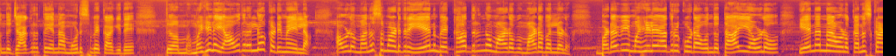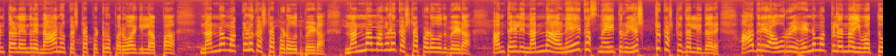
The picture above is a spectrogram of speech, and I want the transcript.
ಒಂದು ಜಾಗೃತಿಯನ್ನು ಮೂಡಿಸಬೇಕಾಗಿದೆ. ಮಹಿಳೆ ಯಾವುದರಲ್ಲೂ ಕಡಿಮೆ ಇಲ್ಲ. ಅವಳು ಮನಸ್ಸು ಮಾಡಿದರೆ ಏನು ಬೇಕಾದ್ರೂ ಮಾಡ, ಮಾಡಬಲ್ಲಳು. ಬಡವಿ ಮಹಿಳೆ ಆದರೂ ಕೂಡ ಒಂದು ತಾಯಿ ಅವಳು ಏನನ್ನು ಅವಳು ಕನಸು ಕಾಣ್ತಾಳೆ ಅಂದರೆ ನಾನು ಕಷ್ಟಪಟ್ಟರೂ ಪರವಾಗಿಲ್ಲಪ್ಪ ನನ್ನ ಮಕ್ಕಳು ಕಷ್ಟಪಡುವುದು ಬೇಡ. ನನ್ನ ಮಗಳು ಕಷ್ಟಪಡುವುದು ಬೇಡ ಅಂತ ಹೇಳಿ ನನ್ನ ಅನೇಕ ಸ್ನೇಹಿತರು ಎಷ್ಟು ಕಷ್ಟದಲ್ಲಿದ್ದಾರೆ. ಆದರೆ ಅವರು ಹೆಣ್ಣು ಮಕ್ಕಳನ್ನು ಇವತ್ತು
